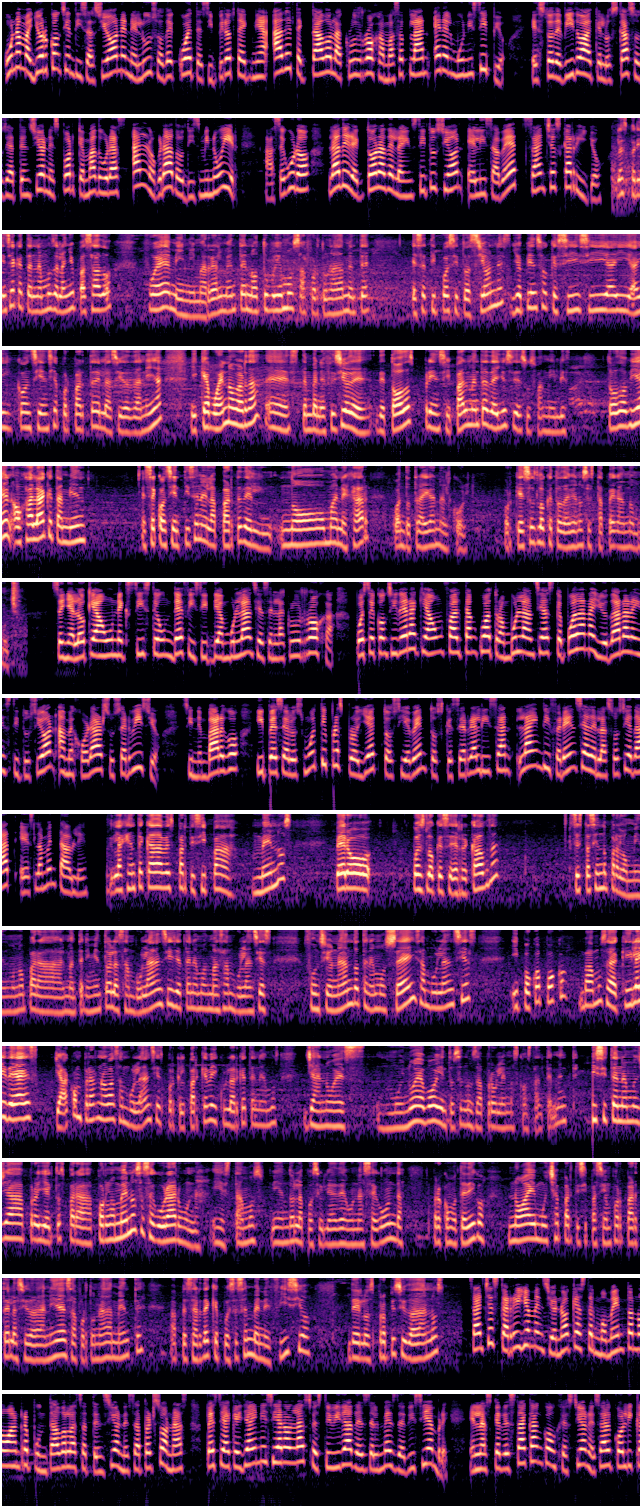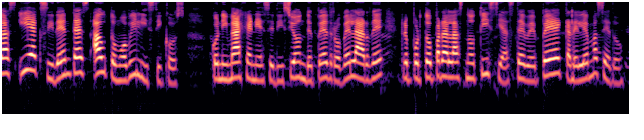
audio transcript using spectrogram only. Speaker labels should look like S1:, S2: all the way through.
S1: Una mayor concientización en el uso de cohetes y pirotecnia ha detectado la Cruz Roja Mazatlán en el municipio. Esto debido a que los casos de atenciones por quemaduras han logrado disminuir, aseguró la directora de la institución, Elizabeth Sánchez Carrillo.
S2: La experiencia que tenemos del año pasado fue mínima, realmente no tuvimos afortunadamente ese tipo de situaciones. Yo pienso que sí, sí hay, hay conciencia por parte de la ciudadanía y qué bueno, ¿verdad? Este, en beneficio de, de todos, principalmente de ellos y de sus familias. Todo bien, ojalá que también se concienticen en la parte del no manejar cuando traigan alcohol, porque eso es lo que todavía nos está pegando mucho.
S1: Señaló que aún existe un déficit de ambulancias en la Cruz Roja, pues se considera que aún faltan cuatro ambulancias que puedan ayudar a la institución a mejorar su servicio. Sin embargo, y pese a los múltiples proyectos y eventos que se realizan, la indiferencia de la sociedad es lamentable.
S2: La gente cada vez participa menos, pero pues lo que se recauda se está haciendo para lo mismo, ¿no? Para el mantenimiento de las ambulancias, ya tenemos más ambulancias funcionando, tenemos seis ambulancias y poco a poco vamos, aquí la idea es ya comprar nuevas ambulancias porque el parque vehicular que tenemos ya no es muy nuevo y entonces nos da problemas constantemente. Y sí tenemos ya proyectos para por lo menos asegurar una y estamos viendo la posibilidad de una segunda, pero como te digo, no hay mucha participación por parte de la ciudadanía desafortunadamente, a pesar de que pues es en beneficio de los propios ciudadanos,
S1: Sánchez Carrillo mencionó que hasta el momento no han repuntado las atenciones a personas, pese a que ya iniciaron las festividades del mes de diciembre, en las que destacan congestiones alcohólicas y accidentes automovilísticos. Con imágenes edición de Pedro Velarde, reportó para las noticias TVP Carele Macedo.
